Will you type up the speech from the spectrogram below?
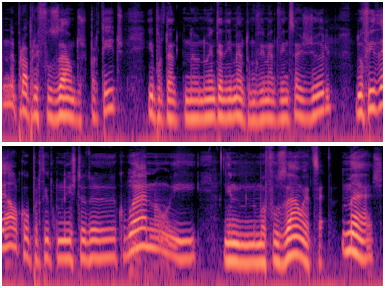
na própria fusão dos partidos e, portanto, no, no entendimento do movimento 26 de Julho, do Fidel com o Partido Comunista Cubano e, e numa fusão, etc. Mas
